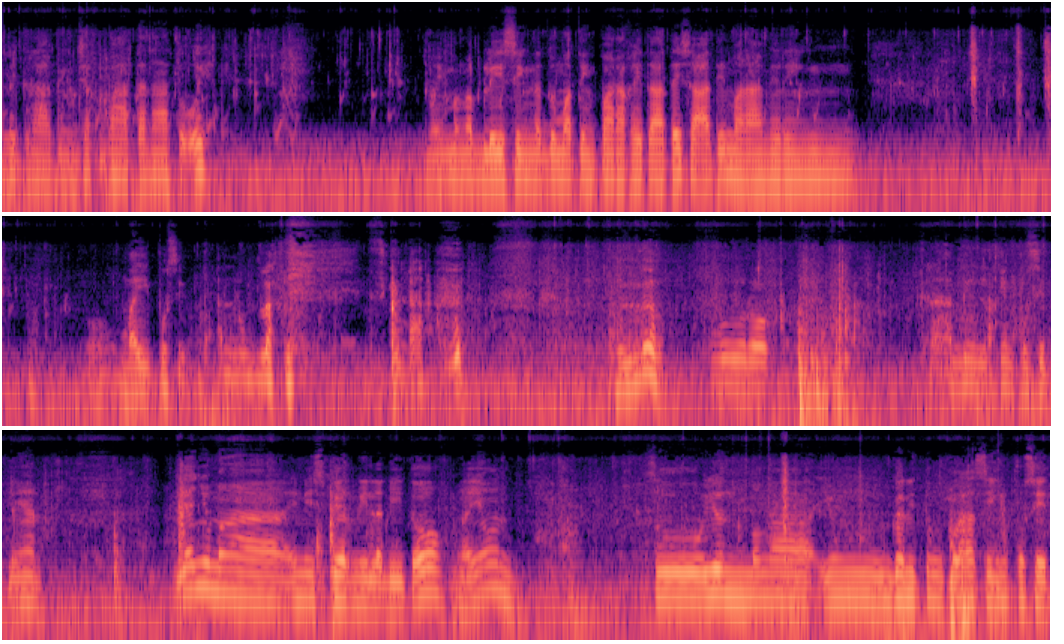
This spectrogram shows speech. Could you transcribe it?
Ala, grabing jackpota na to, uy. May mga blessing na dumating para kay tatay sa atin. Marami ring oh, may pusit. Anong laki? Hello. Burok. Grabing laking pusit na yan. Yan yung mga in-spare nila dito ngayon. So, yun mga yung ganitong klaseng pusit.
